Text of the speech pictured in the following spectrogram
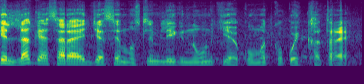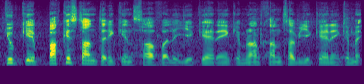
कि लग ऐसा रहा है जैसे मुस्लिम लीग नून की हुकूमत को कोई ख़तरा है। क्योंकि पाकिस्तान तरीके इंसाफ वाले ये कह रहे हैं कि इमरान खान साहब ये कह रहे हैं कि मैं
